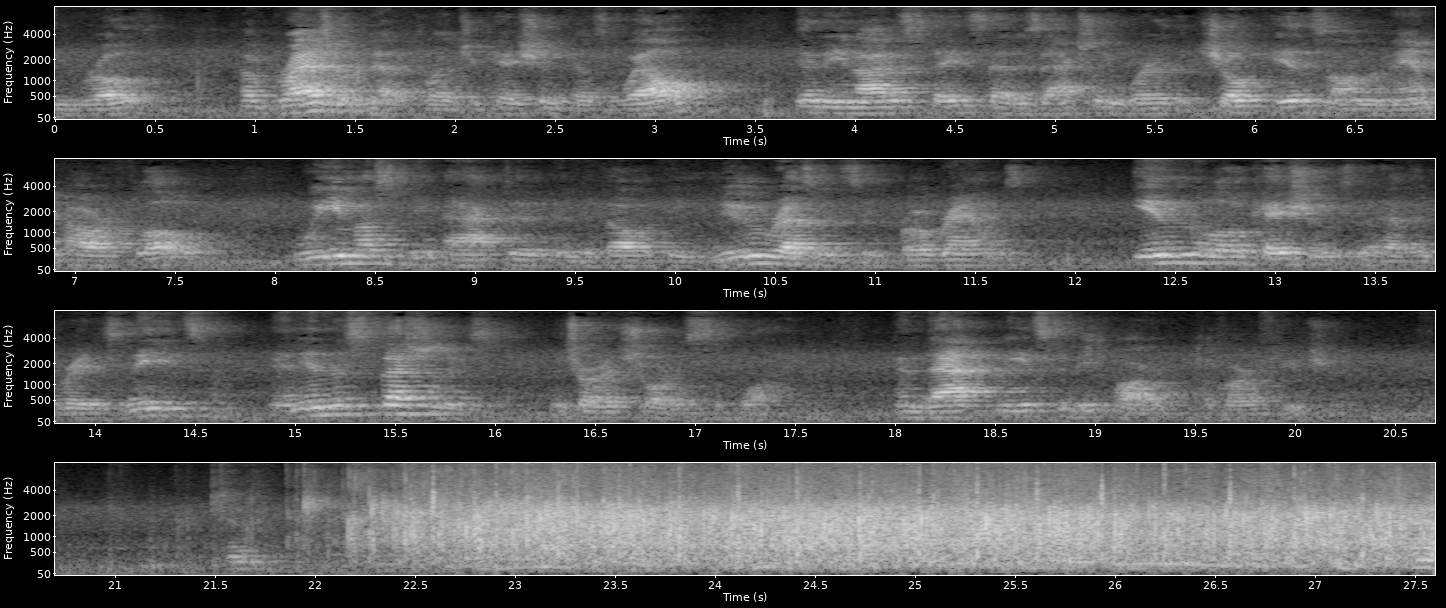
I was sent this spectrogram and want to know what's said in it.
and growth of graduate medical education as well in the United States, that is actually where the choke is on the manpower flow. We must be active in developing new residency programs in the locations that have the greatest needs and in the specialties which are in shortest supply. And that needs to be part of our future. And and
